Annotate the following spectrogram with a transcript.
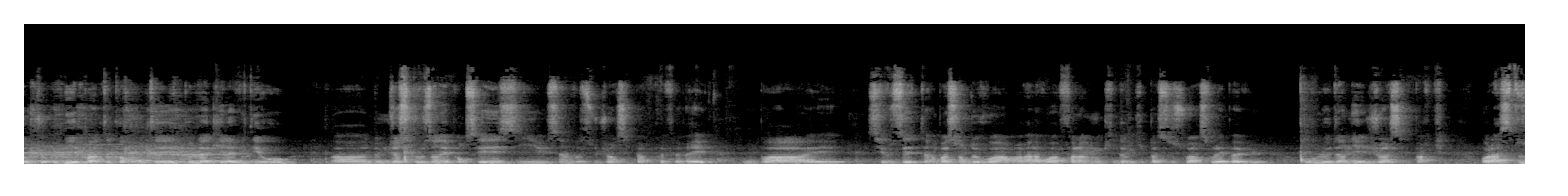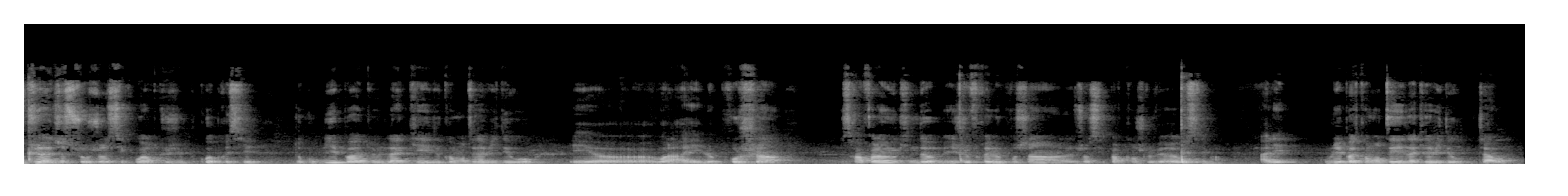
Donc n'oubliez pas de commenter, de liker la vidéo, euh, de me dire ce que vous en avez pensé, si c'est un de vos Jurassic Park préféré ou pas, et si vous êtes impatient de voir à la fois Fallen Kingdom qui passe ce soir si vous l'avez pas vu, ou le dernier Jurassic Park. Voilà, c'est tout ce que j'ai à dire sur Jurassic World que j'ai beaucoup apprécié. Donc n'oubliez pas de liker, de commenter la vidéo, et euh, voilà, et le prochain sera Fallen Kingdom et je ferai le prochain Jurassic Park quand je le verrai au cinéma. Allez, n'oubliez pas de commenter et de liker la vidéo. Ciao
